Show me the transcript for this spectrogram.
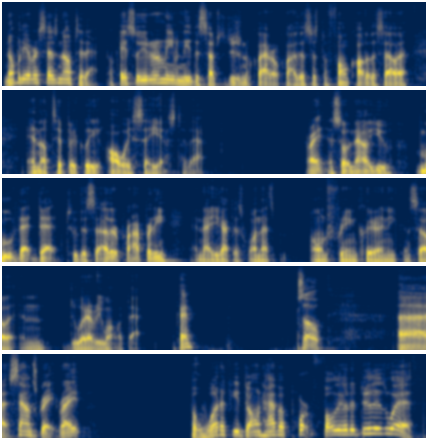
Nobody ever says no to that. Okay, so you don't even need the substitution of collateral clause. It's just a phone call to the seller, and they'll typically always say yes to that. All right, and so now you've moved that debt to this other property, and now you got this one that's owned free and clear, and you can sell it and do whatever you want with that. Okay, so uh, sounds great, right? But what if you don't have a portfolio to do this with?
